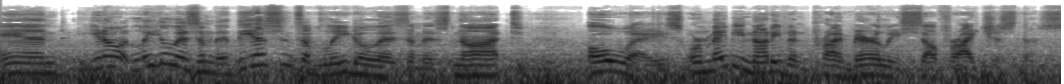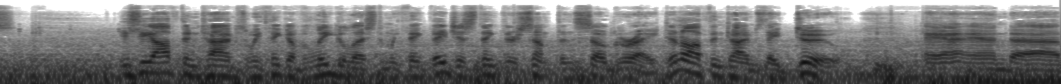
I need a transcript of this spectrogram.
And you know, legalism, the, the essence of legalism is not always or maybe not even primarily self-righteousness. You see, oftentimes we think of legalists and we think they just think there's something so great. And oftentimes they do. And uh,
